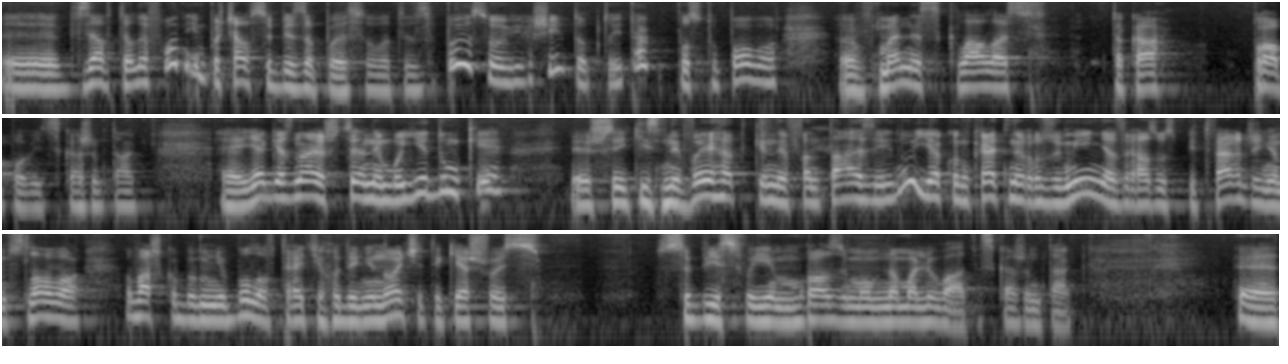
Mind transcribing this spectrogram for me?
Е, взяв телефон і почав собі записувати. Записував вірші, тобто і так поступово е, в мене склалась така проповідь, скажімо так. Е, як я знаю, що це не мої думки, е, що це якісь не вигадки, не фантазії. Ну, є конкретне розуміння зразу з підтвердженням слова. Важко би мені було в третій годині ночі таке щось собі своїм розумом намалювати, скажімо так. Е,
